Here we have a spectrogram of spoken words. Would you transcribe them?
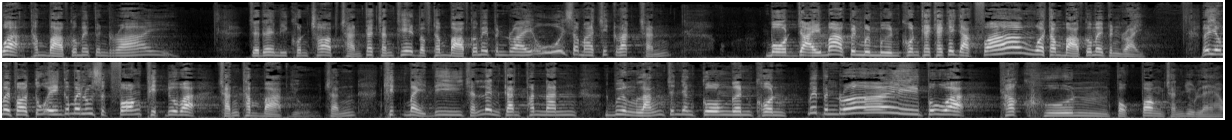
ว่าทำบาปก็ไม่เป็นไร จะได้มีคนชอบฉัน ถ้าฉันเทศแบบทำบาปก็ไม่เป็นไรโอ้ยสมาชิกรักฉัน โบสถ์ใหญ่มากเป็นหมื่นๆคนใครๆก็อยากฟังว่าทำบาปก็ไม่เป็นไร แล้วยังไม่พอตัวเองก็ไม่รู้สึกฟ้องผิดด้วยว่า ฉันทำบาปอยู่ ฉันคิดไม่ดี ฉันเล่นการพนัน เบื้องหลังฉันยังโกงเงินคน ไม่เป็นไรเพราะว่าพระคุณปกป้องฉันอยู่แล้ว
